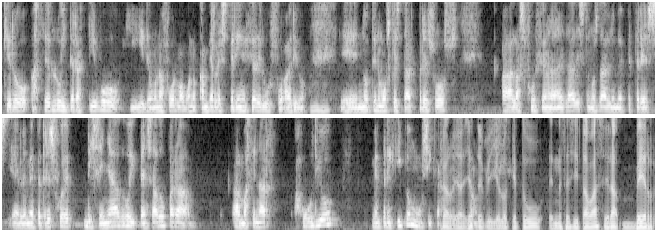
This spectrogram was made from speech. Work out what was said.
quiero hacerlo interactivo y de una forma, bueno, cambiar la experiencia del usuario. Eh, no tenemos que estar presos a las funcionalidades que nos da el MP3. El MP3 fue diseñado y pensado para almacenar audio en principio música. Claro, ya, ya te pillo. Lo que tú necesitabas era ver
